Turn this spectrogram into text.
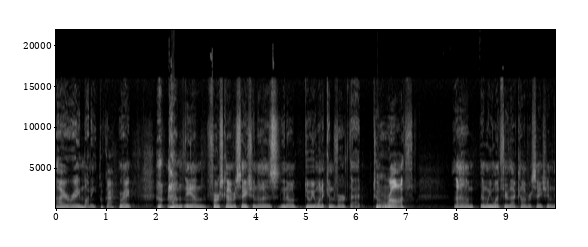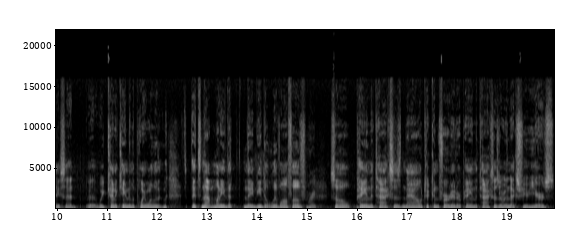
IRA money, Okay. right? and first conversation is, you know, do we want to convert that to a Roth? Um, and we went through that conversation. They said uh, we kind of came to the point Well, it's not money that they need to live off of. Right. So paying the taxes now to convert it or paying the taxes over the next few years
